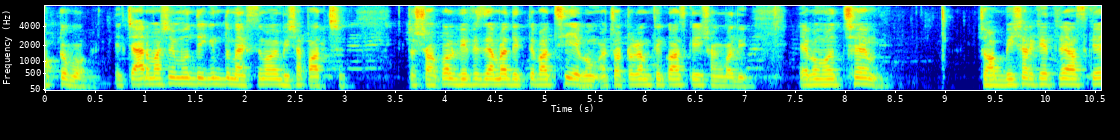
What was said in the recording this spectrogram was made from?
অক্টোবর এই চার মাসের মধ্যে কিন্তু ম্যাক্সিমাম ভিসা পাচ্ছে। তো সকল ভিফেসে আমরা দেখতে পাচ্ছি এবং চট্টগ্রাম থেকেও আজকে এই সাংবাদিক এবং হচ্ছে জব ভিসার ক্ষেত্রে আজকে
